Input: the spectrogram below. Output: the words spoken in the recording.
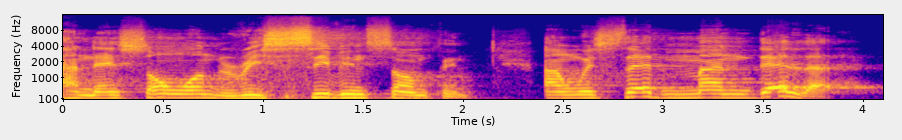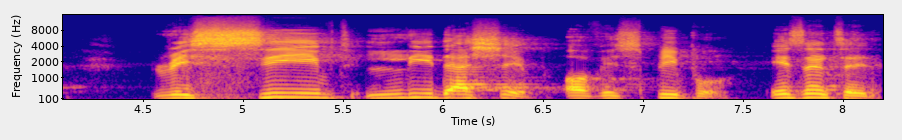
and then someone receiving something. And we said Mandela received leadership of his people, isn't it?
